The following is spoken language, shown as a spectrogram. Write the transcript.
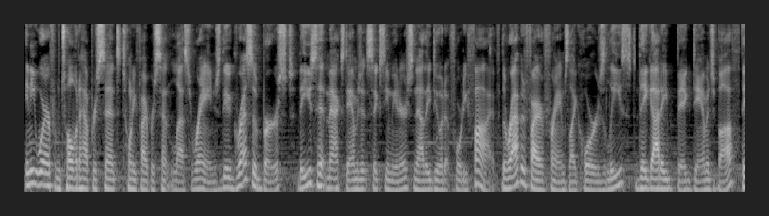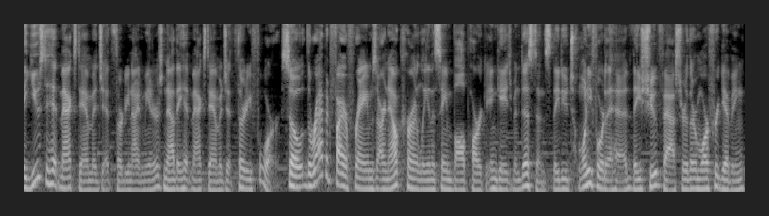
anywhere from 12.5% to 25% less range. The aggressive burst, they used to hit max damage at 60 meters, now they do it at 45. The rapid fire frames like Horror's Least, they got a big damage buff. They used to hit max damage at 39 meters, now they hit max damage at 34. So the rapid fire frames are now currently in the same ballpark engagement distance. They do 24 to the head, they shoot faster, they're more forgiving.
